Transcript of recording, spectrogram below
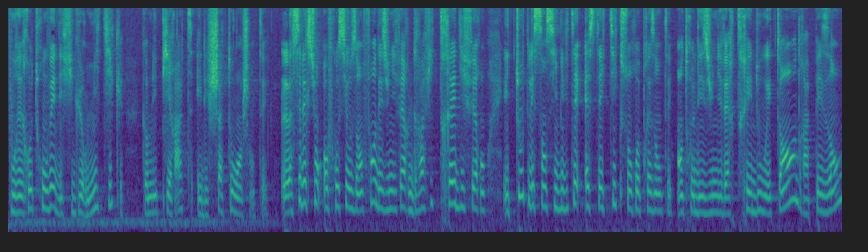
pour y retrouver des figures mythiques comme les pirates et les châteaux enchantés. La sélection offre aussi aux enfants des univers graphiques très différents et toutes les sensibilités esthétiques sont représentées, entre des univers très doux et tendres, apaisants,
